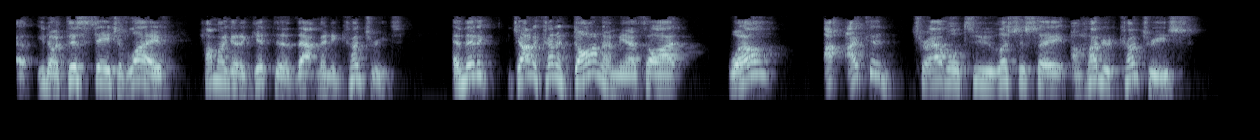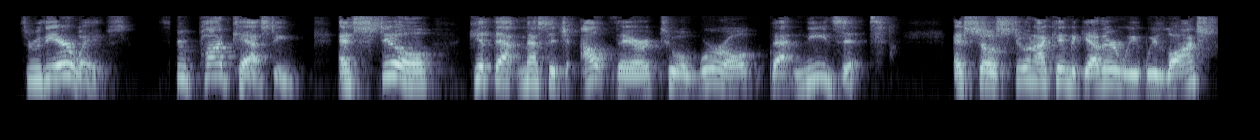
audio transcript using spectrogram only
uh, you know, at this stage of life, how am I going to get to that many countries? And then, it, John, it kind of dawned on me. I thought, well, I, I could travel to, let's just say, 100 countries through the airwaves, through podcasting, and still get that message out there to a world that needs it. And so Stu and I came together. We, we launched,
